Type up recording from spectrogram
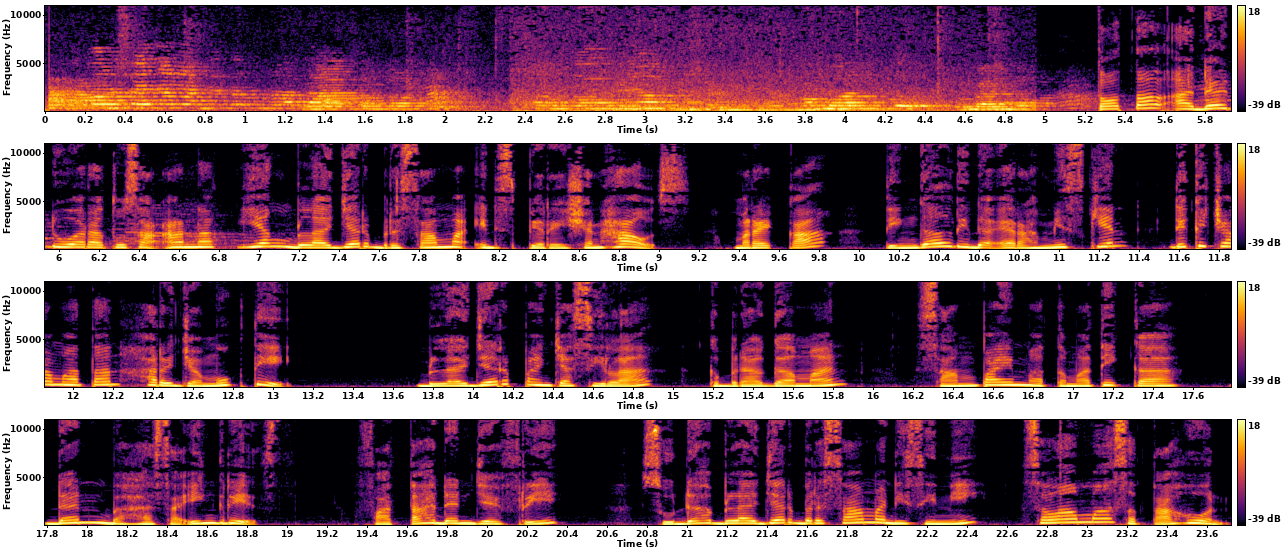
Kalau saya nggak ada tempat. Total ada 200-an anak yang belajar bersama Inspiration House. Mereka tinggal di daerah miskin di Kecamatan Harjamukti. Belajar Pancasila, keberagaman, sampai matematika dan bahasa Inggris. Fatah dan Jeffrey sudah belajar bersama di sini selama setahun.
